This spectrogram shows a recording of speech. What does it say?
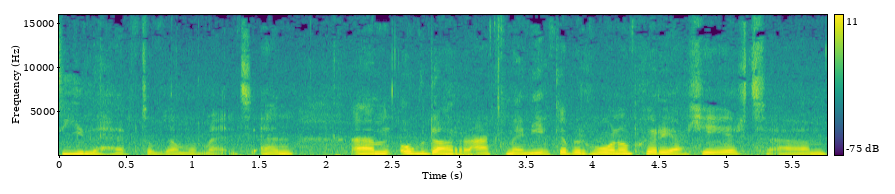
dealen hebt op dat moment. En um, ook dat raakt mij niet. Ik heb er gewoon op gereageerd. Um,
